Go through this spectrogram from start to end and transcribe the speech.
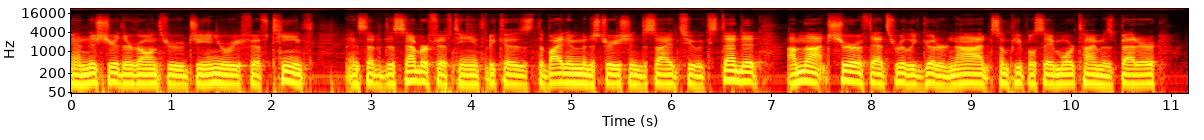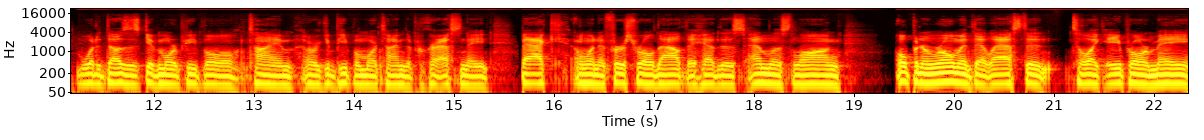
and this year they're going through January 15th instead of December 15th because the Biden administration decided to extend it. I'm not sure if that's really good or not. Some people say more time is better. What it does is give more people time or give people more time to procrastinate. Back when it first rolled out, they had this endless long open enrollment that lasted till like April or May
